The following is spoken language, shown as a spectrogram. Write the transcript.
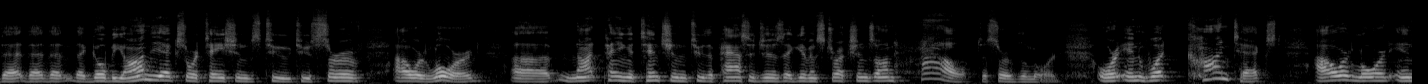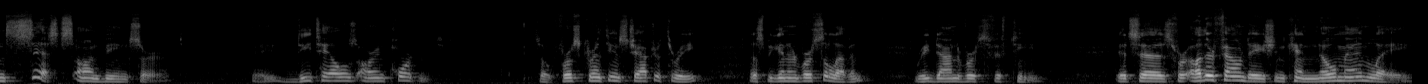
that, that, that, that go beyond the exhortations to, to serve our Lord, uh, not paying attention to the passages that give instructions on how to serve the Lord or in what context our Lord insists on being served. Okay? Details are important. So 1 Corinthians chapter 3, let's begin in verse 11, read down to verse 15 it says, For other foundation can no man lay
